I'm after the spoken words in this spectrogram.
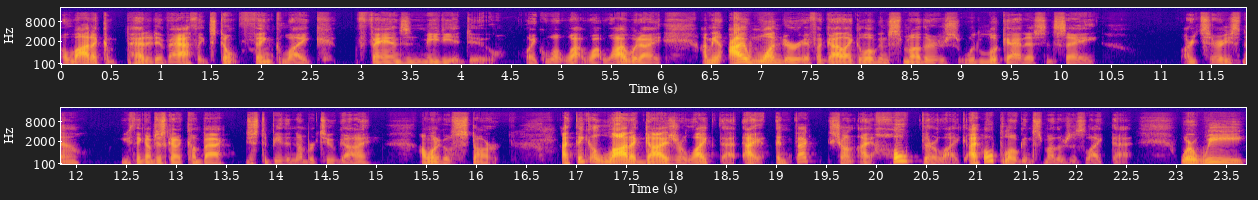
A lot of competitive athletes don't think like fans and media do. Like, what? Why, why, why would I? I mean, I wonder if a guy like Logan Smothers would look at us and say, are you serious now? You think I'm just going to come back just to be the number two guy? I want to go start. I think a lot of guys are like that. I, in fact, Sean, I hope they're like. I hope Logan Smothers is like that, where we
